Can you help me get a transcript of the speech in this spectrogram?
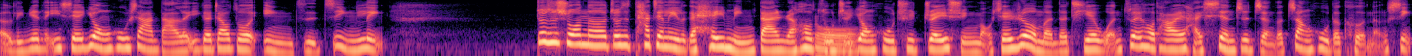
呃里面的一些用户下达了一个叫做“影子禁令”。就是说呢，就是他建立了个黑名单，然后阻止用户去追寻某些热门的贴文，oh. 最后他会还限制整个账户的可能性，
